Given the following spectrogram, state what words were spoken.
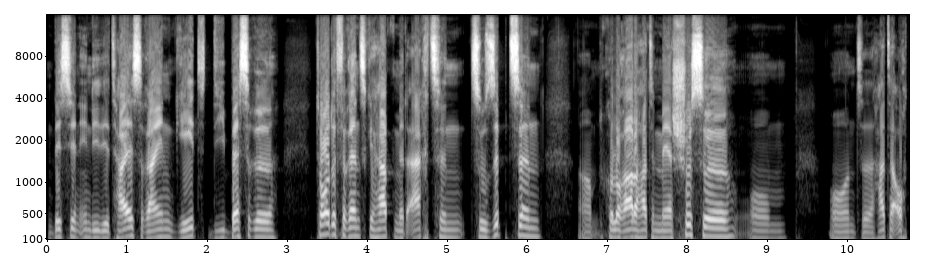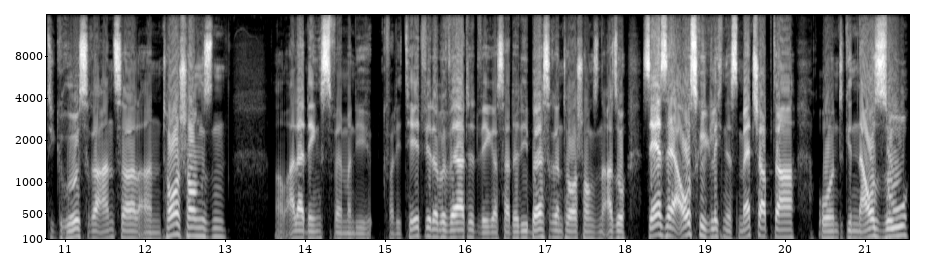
ein bisschen in die Details reingeht, die bessere Tordifferenz gehabt mit 18 zu 17. Ähm, Colorado hatte mehr Schüsse um, und äh, hatte auch die größere Anzahl an Torchancen. Ähm, allerdings, wenn man die Qualität wieder bewertet, Vegas hatte die besseren Torchancen. Also sehr, sehr ausgeglichenes Matchup da. Und genau so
